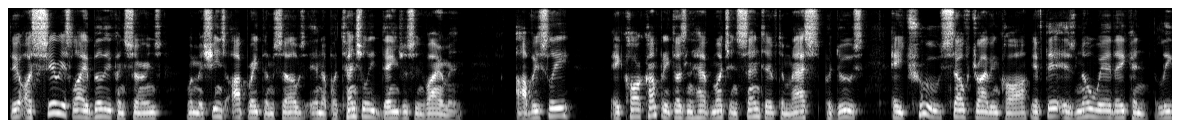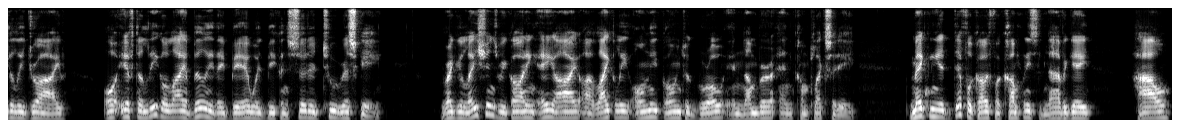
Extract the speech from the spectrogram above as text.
There are serious liability concerns when machines operate themselves in a potentially dangerous environment. Obviously, a car company doesn't have much incentive to mass produce a true self driving car if there is nowhere they can legally drive, or if the legal liability they bear would be considered too risky. Regulations regarding AI are likely only going to grow in number and complexity, making it difficult for companies to navigate how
